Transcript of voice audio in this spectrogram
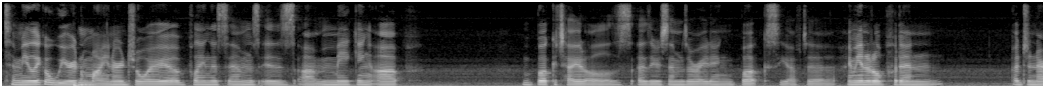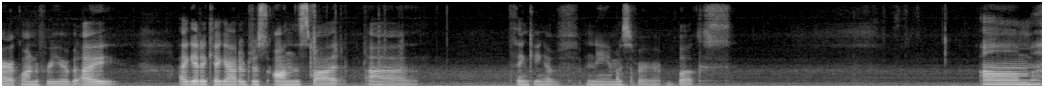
to me like a weird minor joy of playing The Sims is um, making up book titles as your Sims are writing books. You have to. I mean, it'll put in a generic one for you, but I I get a kick out of just on the spot uh, thinking of names for books. Um.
